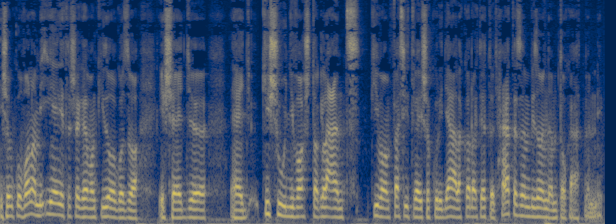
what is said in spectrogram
és amikor valami ilyen érteséggel van kidolgozva, és egy, egy kisúnyi vastag lánc ki van feszítve, és akkor így áll a karakter, hogy hát ezen bizony nem tudok átmenni.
